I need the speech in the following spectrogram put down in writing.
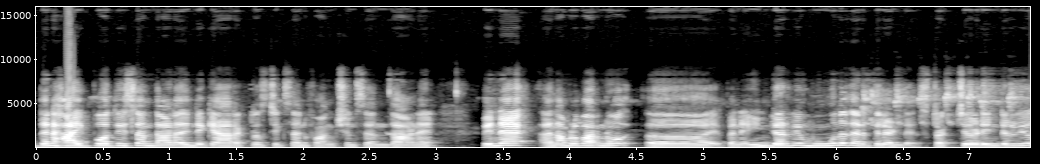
ദെൻ ഹൈപ്പോത്തിസ് എന്താണ്? അതിന്റെ ക്യാരക്ടറിസ്റ്റിക്സ് ആൻഡ് ഫങ്ഷൻസ് എന്താണ്? പിന്നെ നമ്മൾ പറഞ്ഞു പിന്നെ ഇന്റർവ്യൂ മൂന്ന് തരത്തിലുണ്ട്. Structured interview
